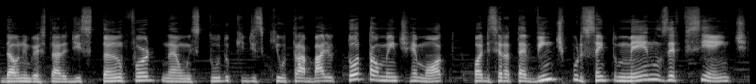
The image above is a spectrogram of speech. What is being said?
da Universidade de Stanford, né, um estudo que diz que o trabalho totalmente remoto pode ser até 20% menos eficiente,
